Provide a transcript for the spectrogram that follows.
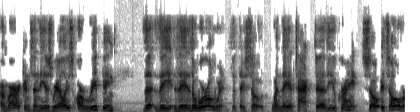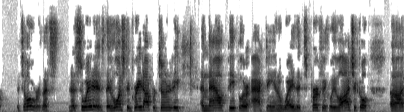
Americans and the Israelis are reaping the the the, the whirlwind that they sowed when they attacked uh, the Ukraine. So it's over. It's over. That's that's the way it is. They lost a great opportunity, and now people are acting in a way that's perfectly logical uh,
